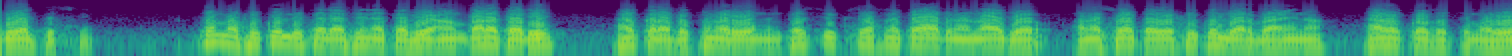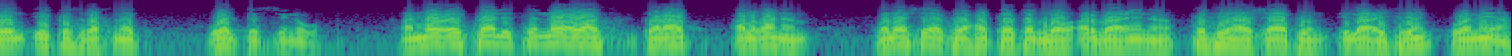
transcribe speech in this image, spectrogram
ريال تسفين ثم في كل ثلاثين تبيع ضرت لي. هكرا بالتمرون انتسك سخنة آدم ماجر. أمسوتاي وفي كل أربعين. هذا كوز التمرون إكس رسنة والتسينو النوع الثالث النوع كرات الغنم ولا شيء فيها حتى تبلغ أربعين ففيها شاة إلى عشرين ومئة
